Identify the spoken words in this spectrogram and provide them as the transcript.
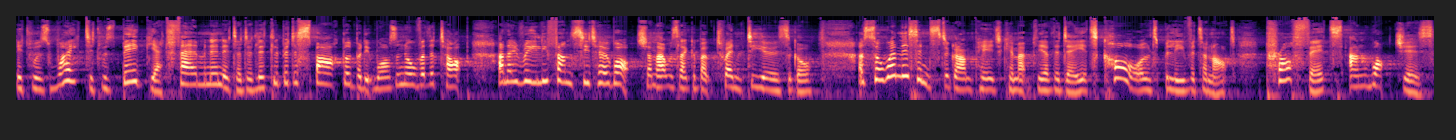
It was white, it was big, yet feminine, it had a little bit of sparkle, but it wasn't over the top. And I really fancied her watch, and that was like about 20 years ago. And so when this Instagram page came up the other day, it's called, believe it or not, Profit bracelets and watches.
